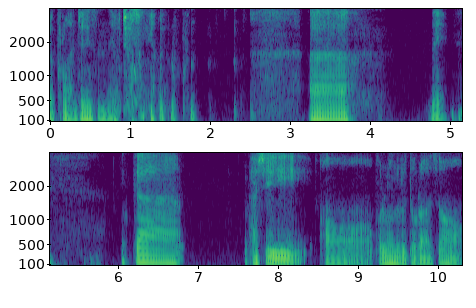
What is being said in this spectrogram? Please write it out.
옆으로 완전히 썼네요. 죄송해요, 여러분. 아, 네. 그러니까 다시 어, 본론으로 돌아와서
